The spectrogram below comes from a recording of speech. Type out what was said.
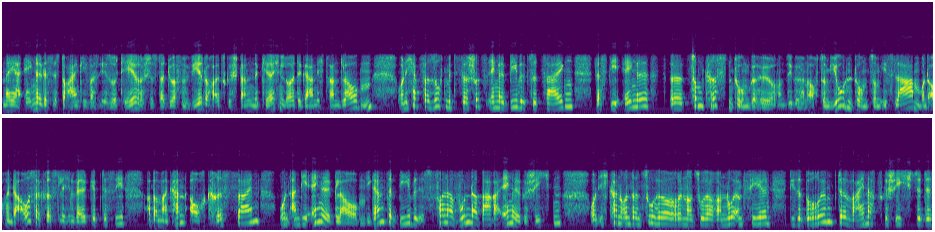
naja, Engel, das ist doch eigentlich was Esoterisches, da dürfen wir doch als gestandene Kirchenleute gar nicht dran glauben. Und ich habe versucht, mit dieser Schutzengelbibel zu zeigen, dass die Engel äh, zum Christentum gehören. Sie gehören auch zum Judentum, zum Islam und auch in der außerchristlichen Welt gibt es sie. Aber man kann auch Christ sein und an die Engel glauben. Die ganze Bibel ist voller wunderbarer Engelgeschichten und ich kann unseren Zuhörerinnen und Zuhörern nur empfehlen, diese berühmten berühmte Weihnachtsgeschichte des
